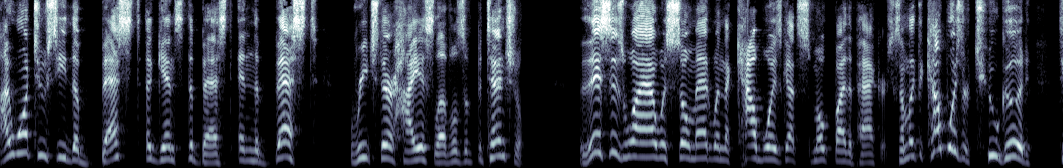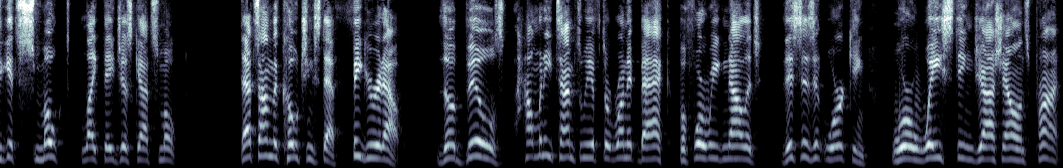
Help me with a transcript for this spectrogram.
I want to see the best against the best and the best reach their highest levels of potential. This is why I was so mad when the Cowboys got smoked by the Packers. Because I'm like, the Cowboys are too good to get smoked like they just got smoked. That's on the coaching staff. Figure it out. The Bills, how many times do we have to run it back before we acknowledge this isn't working? We're wasting Josh Allen's prime.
